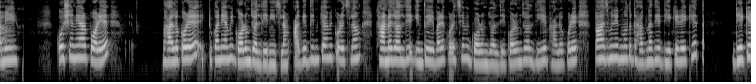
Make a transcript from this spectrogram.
আমি কষিয়ে নেওয়ার পরে ভালো করে একটুখানি আমি গরম জল দিয়ে নিয়েছিলাম। আগের দিনকে আমি করেছিলাম ঠান্ডা জল দিয়ে, কিন্তু এবারে করেছি আমি গরম জল দিয়ে। গরম জল দিয়ে ভালো করে পাঁচ মিনিট মতো ঢাকনা দিয়ে ঢেকে রেখে ঢেকে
